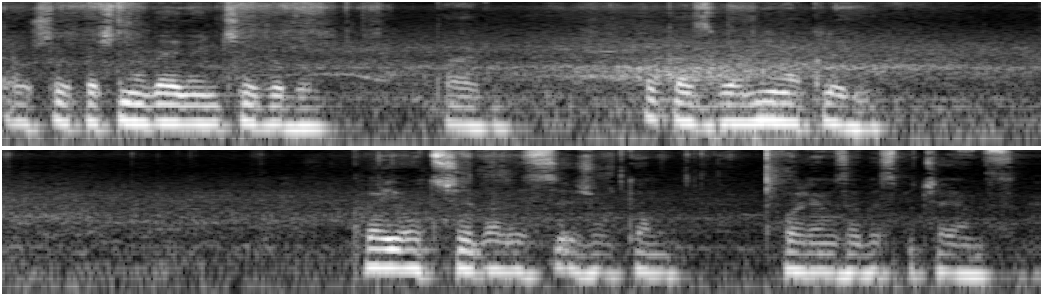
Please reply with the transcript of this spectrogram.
Ta uszczelka się nadaje do niczego, bo tak, pokazywałem, nie ma kleju. Klej odszedł, ale z żółtą folią zabezpieczającą.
